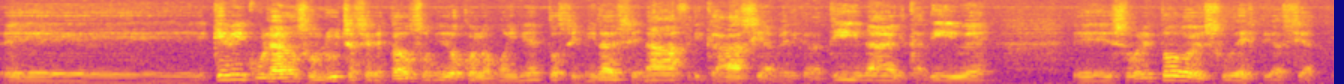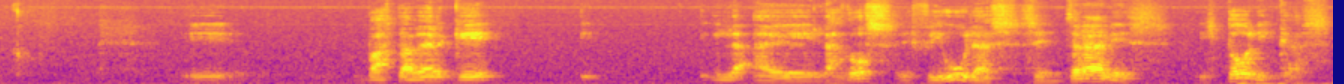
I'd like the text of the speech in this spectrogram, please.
Eh, que vincularon sus luchas en Estados Unidos con los movimientos similares en África, Asia, América Latina, el Caribe, eh, sobre todo el sudeste asiático. Eh, basta ver que las dos figuras centrales históricas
